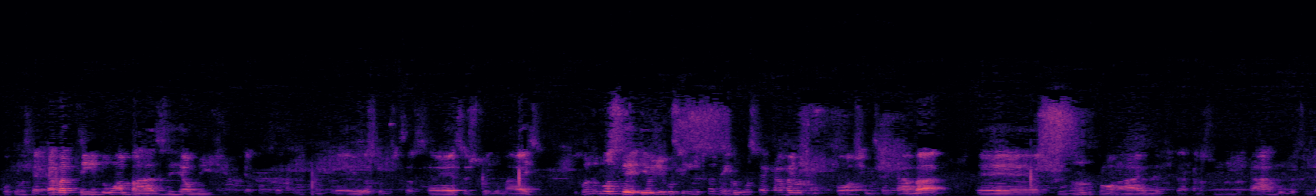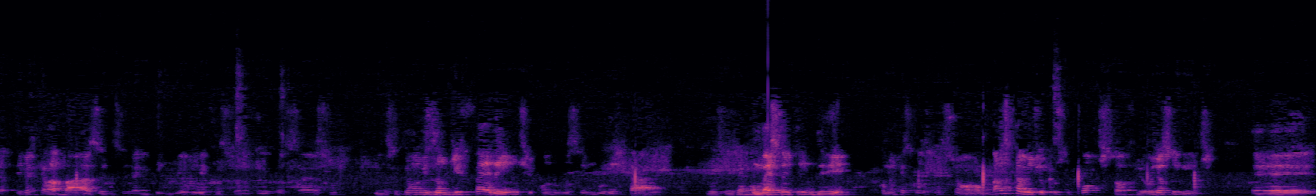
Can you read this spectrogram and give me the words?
porque você acaba tendo uma base realmente do que acontece com a empresa, sobre os processos e tudo mais. Quando você, eu digo o seguinte também, quando você acaba indo para o suporte, você acaba é, pulando para uma área, né, acaba subindo de cargo, você já teve aquela base, você já entendeu como é funciona aquele processo, e você tem uma visão diferente quando você muda de cargo. Você já começa a entender como é que as coisas funcionam. Basicamente, o que o suporte sofre hoje é o seguinte, é,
